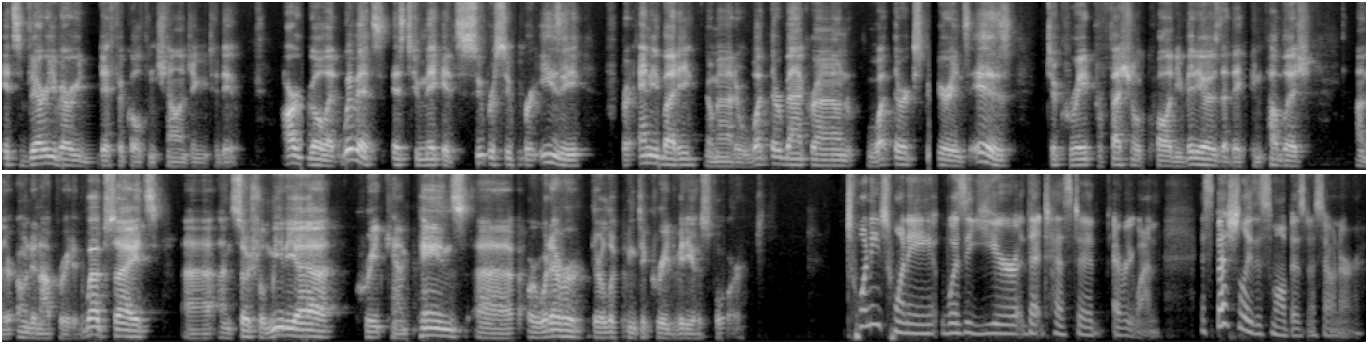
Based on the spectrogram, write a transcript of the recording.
it's very, very difficult and challenging to do. Our goal at Wibbitz is to make it super, super easy for anybody, no matter what their background, what their experience is, to create professional quality videos that they can publish on their owned and operated websites, uh, on social media, create campaigns, uh, or whatever they're looking to create videos for. 2020 was a year that tested everyone, especially the small business owner.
